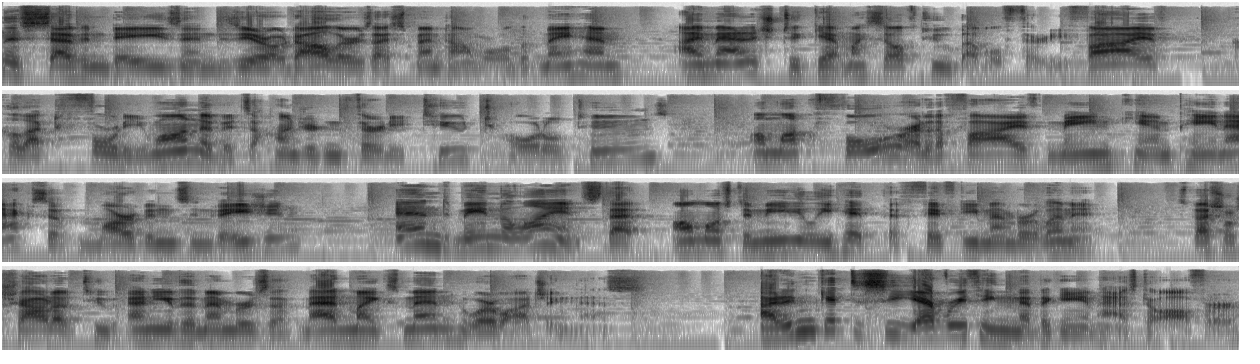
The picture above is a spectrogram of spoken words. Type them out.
the 7 days and $0 I spent on World of Mayhem, I managed to get myself to level 35, collect 41 of its 132 total toons, unlock 4 out of the 5 main campaign acts of Marvin's Invasion, and made an alliance that almost immediately hit the 50 member limit. Special shout out to any of the members of Mad Mike's Men who are watching this. I didn't get to see everything that the game has to offer.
